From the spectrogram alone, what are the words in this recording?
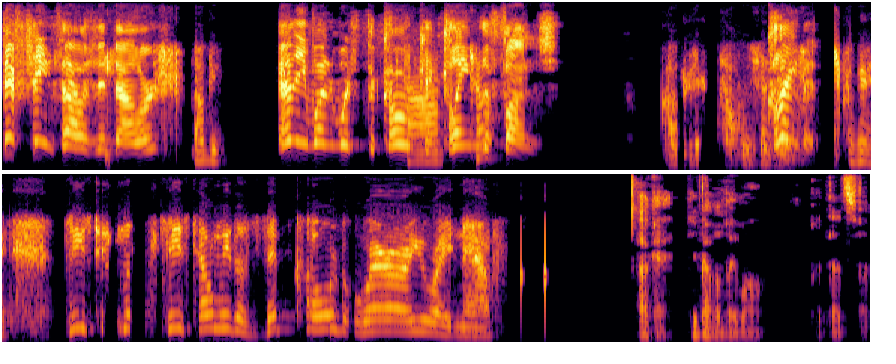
$15,000. Okay. Anyone with the code Uh, can claim the funds. Claim it. Okay. Please tell me, please tell me the zip code. Where are you right now? Okay, he probably won't, but that's fine.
